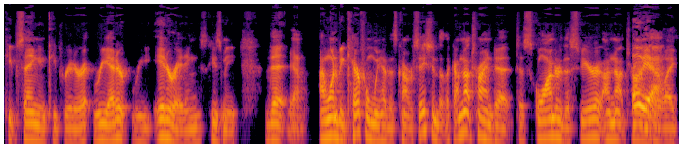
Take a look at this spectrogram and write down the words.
keep saying and keep reiter- reiter- reiterating, excuse me, that yeah. I want to be careful when we have this conversation. But like I'm not trying to to squander the spirit. I'm not trying oh, yeah. to like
